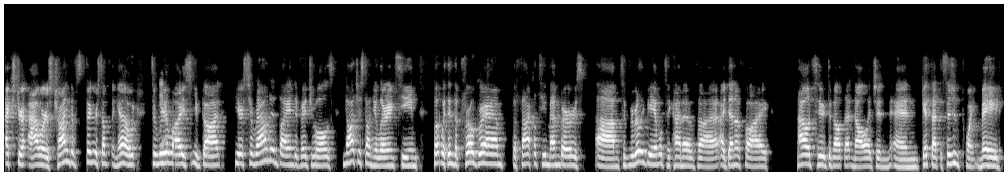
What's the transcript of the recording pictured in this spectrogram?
extra hours trying to figure something out to yeah. realize you've got you're surrounded by individuals not just on your learning team but within the program the faculty members um, to really be able to kind of uh, identify how to develop that knowledge and and get that decision point made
